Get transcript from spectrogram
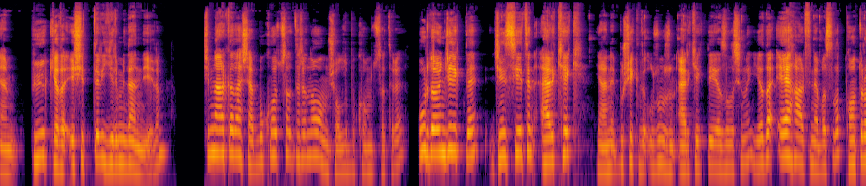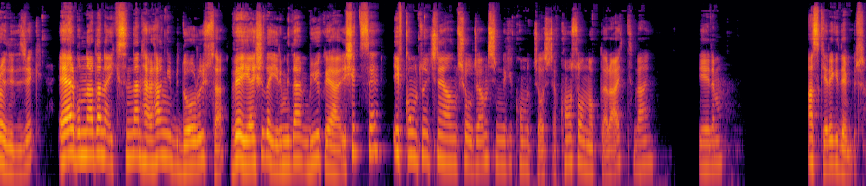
Yani büyük ya da eşittir 20'den diyelim. Şimdi arkadaşlar bu kod satırı ne olmuş oldu bu komut satırı? Burada öncelikle cinsiyetin erkek yani bu şekilde uzun uzun erkek diye yazılışını ya da E harfine basılıp kontrol edilecek. Eğer bunlardan ikisinden herhangi bir doğruysa ve yaşı da 20'den büyük veya eşitse if komutun içine yazmış olacağımız şimdiki komut çalışacak. Console.write line diyelim. Askere gidebilir.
